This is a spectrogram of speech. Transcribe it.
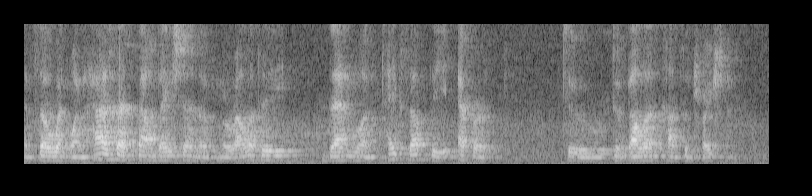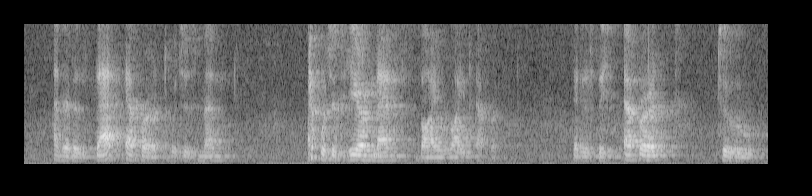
And so when one has that foundation of morality, then one takes up the effort to develop concentration. And it is that effort which is meant, which is here meant by right effort. It is the effort to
